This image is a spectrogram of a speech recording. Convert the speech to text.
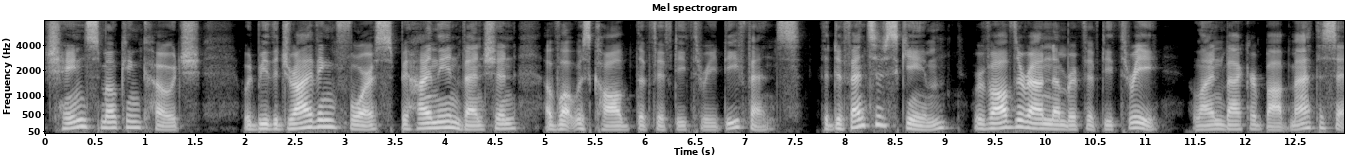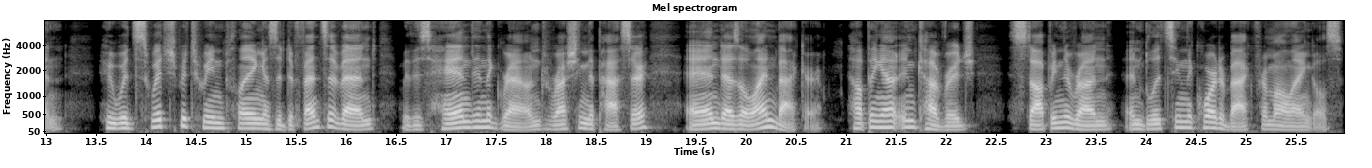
chain smoking coach would be the driving force behind the invention of what was called the 53 defense. The defensive scheme revolved around number 53, linebacker Bob Matheson, who would switch between playing as a defensive end with his hand in the ground, rushing the passer, and as a linebacker, helping out in coverage, stopping the run, and blitzing the quarterback from all angles.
